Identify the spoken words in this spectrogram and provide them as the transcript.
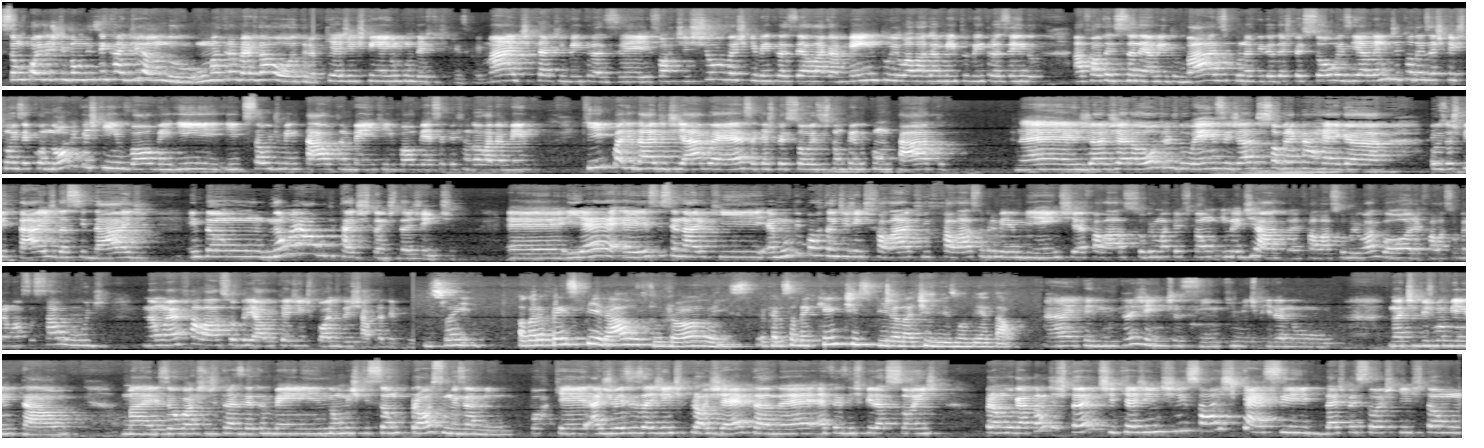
são coisas que vão desencadeando uma através da outra, porque a gente tem aí um contexto de crise climática que vem trazer fortes chuvas, que vem trazer alagamento, e o alagamento vem trazendo a falta de saneamento básico na vida das pessoas, e além de todas as questões econômicas que envolvem, e, e de saúde mental também, que envolve essa questão do alagamento, que qualidade de água é essa que as pessoas estão tendo contato, né? Já gera outras doenças, já sobrecarrega os hospitais da cidade. Então, não é algo que está distante da gente. É, e é, é, esse cenário que é muito importante a gente falar, que falar sobre meio ambiente é falar sobre uma questão imediata, é falar sobre o agora, é falar sobre a nossa saúde, não é falar sobre algo que a gente pode deixar para depois. Isso aí. Agora, para inspirar outros jovens, eu quero saber quem te inspira no ativismo ambiental. Ai, tem muita gente, assim, que me inspira no, no ativismo ambiental, mas eu gosto de trazer também nomes que são próximos a mim, porque às vezes a gente projeta né, essas inspirações para um lugar tão distante que a gente só esquece das pessoas que estão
